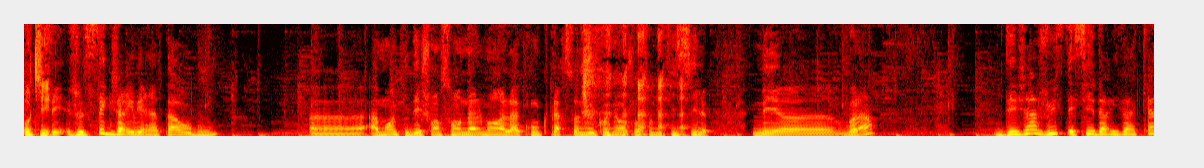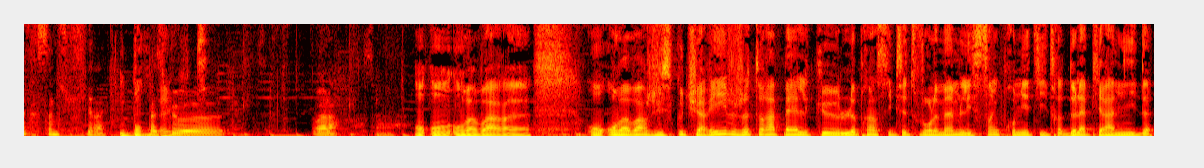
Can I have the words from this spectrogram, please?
Ok. Je sais que j'arriverai pas au bout. Euh, à moins qu'il y ait des chansons en allemand à la con que personne ne connaît en chansons difficiles. Mais euh, voilà. Déjà, juste essayer d'arriver à 4, ça me suffirait. Bon, Parce bah, que. euh, voilà. On, va voir, euh, on va voir jusqu'où tu arrives. Je te rappelle que le principe c'est toujours le même. Les cinq premiers titres de la pyramide,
